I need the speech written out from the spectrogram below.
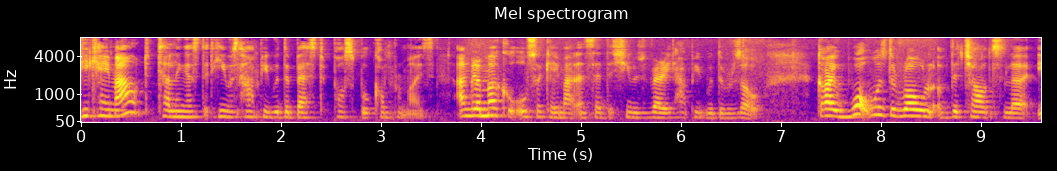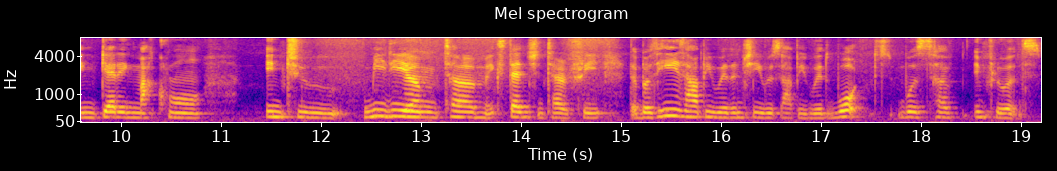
He came out telling us that he was happy with the best possible compromise. Angela Merkel also came out and said that she was very happy with the result. Guy, what was the role of the Chancellor in getting Macron into medium term extension territory that both he is happy with and she was happy with. What was her influence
